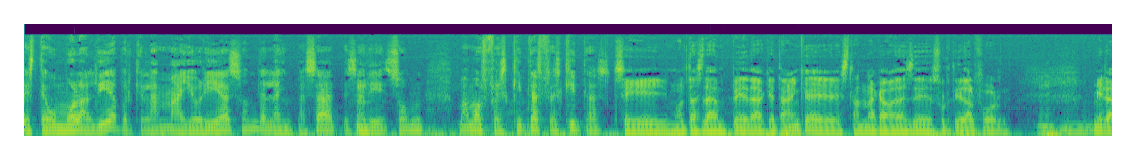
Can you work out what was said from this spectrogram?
esteu molt al dia, perquè la majoria són de l'any passat, és a Mm. dir, són, vamos, fresquites, fresquites. Sí, moltes d'AMP d'aquest any que estan acabades de sortir del forn. Mm. Mira,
